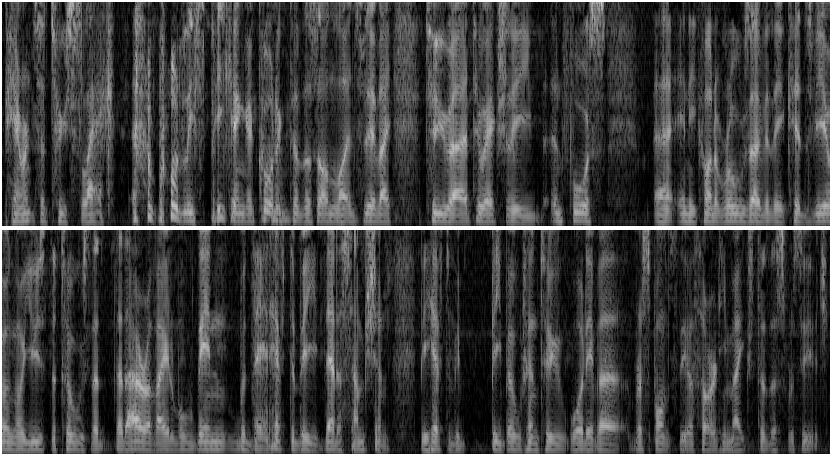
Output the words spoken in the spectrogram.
parents are too slack, broadly speaking, according mm. to this online survey, to uh, to actually enforce uh, any kind of rules over their kids' viewing or use the tools that, that are available, then would that have to be that assumption be have to be be built into whatever response the authority makes to this research?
